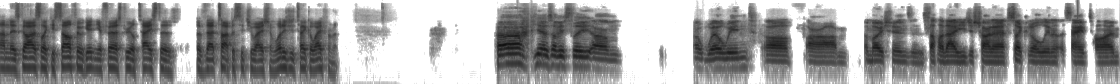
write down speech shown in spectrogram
Um, there's guys like yourself who are getting your first real taste of of that type of situation. What did you take away from it? Uh, yeah, it was obviously um, a whirlwind of um, emotions and stuff like that. You're just trying to soak it all in at the same time,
